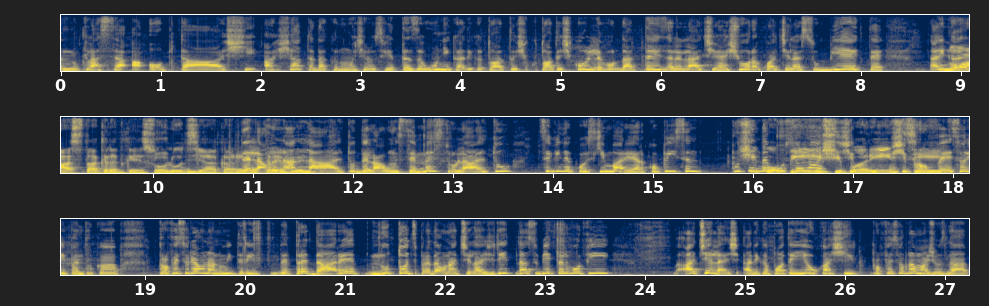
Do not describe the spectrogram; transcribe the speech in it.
în clasa a 8 -a și a 7 dacă nu mă înșel, o să fie teză unică, adică toate, și toate școlile vor da tezele la aceeași oră, cu aceleași subiecte. Adică, nu asta cred că e soluția care De la trebuie. un an la altul, de la un semestru la altul, se vine cu o schimbare, iar copiii sunt puțin și de copii, și, și părinții. Și profesorii, pentru că profesorii au un anumit ritm de predare, nu toți predau în același ritm, dar subiectele vor fi aceleași. Adică poate eu ca și profesor n-am ajuns la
